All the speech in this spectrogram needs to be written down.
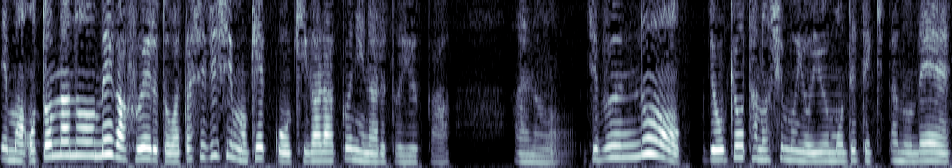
で、まあ、大人の目が増えると私自身も結構気が楽になるというか、あの、自分の状況を楽しむ余裕も出てきたので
